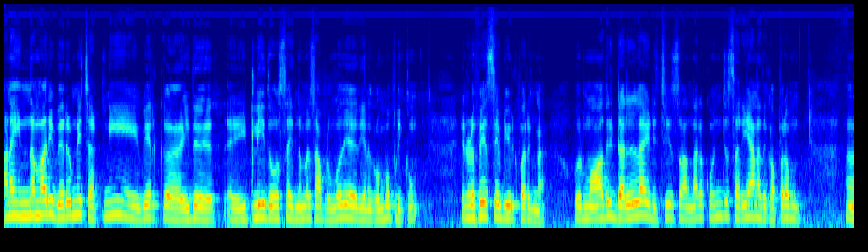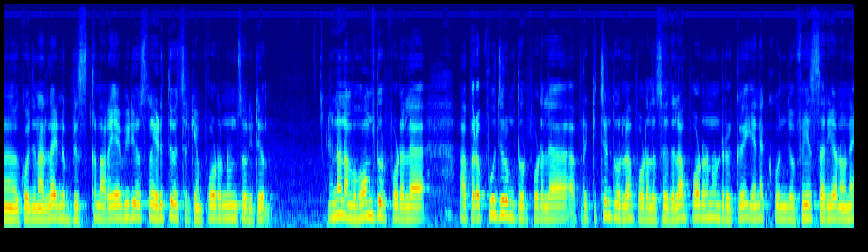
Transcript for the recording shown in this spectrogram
ஆனால் இந்த மாதிரி வெறுமனே சட்னி வேர்க்க இது இட்லி தோசை இந்த மாதிரி சாப்பிடும்போது அது எனக்கு ரொம்ப பிடிக்கும். என்னோடய ஃபேஸ் எப்படி இருக்கு பாருங்கள் ஒரு மாதிரி டல்லாகிடுச்சு ஸோ அதனால் கொஞ்சம் சரியானதுக்கப்புறம் கொஞ்சம் நல்லா இன்னும் பிரிஸ்க் நிறைய வீடியோஸ்லாம் எடுத்து வச்சுருக்கேன். போடணும்னு சொல்லிட்டு. இன்னும் நம்ம ஹோம் டூர் போடலை அப்புறம் பூஜை ரூம் டூர் போடலை அப்புறம் கிச்சன் டூர்லாம் போடலை. ஸோ இதெல்லாம் போடணும்னு இருக்குது எனக்கு கொஞ்சம் ஃபேஸ் சரியானோடனே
